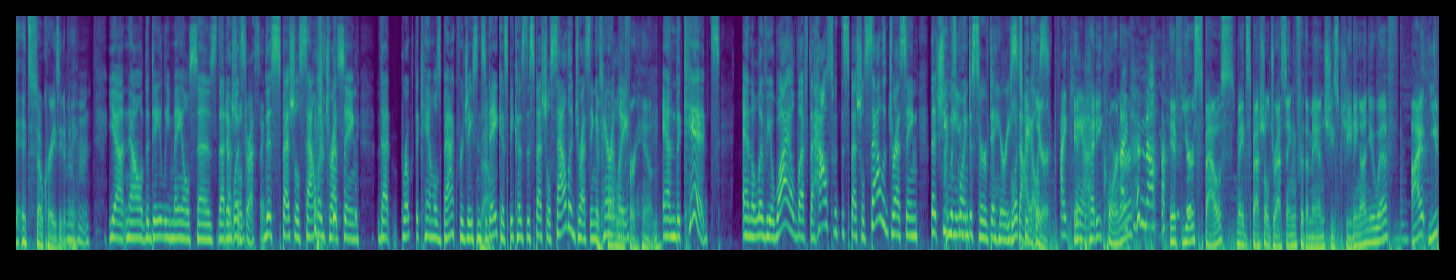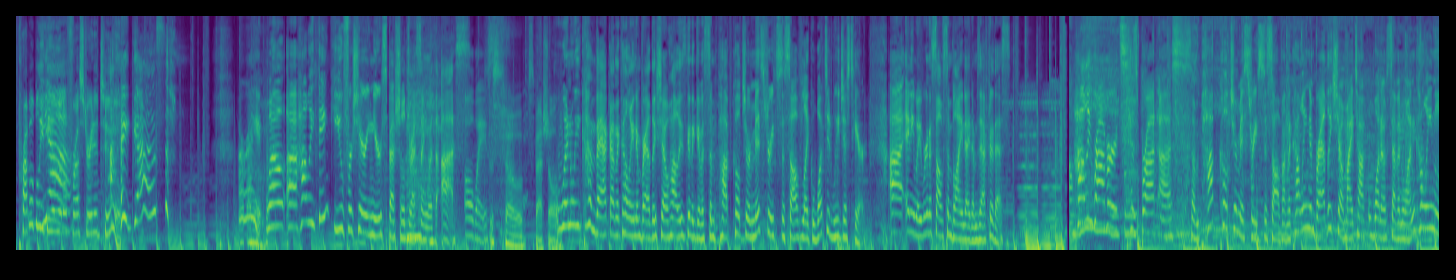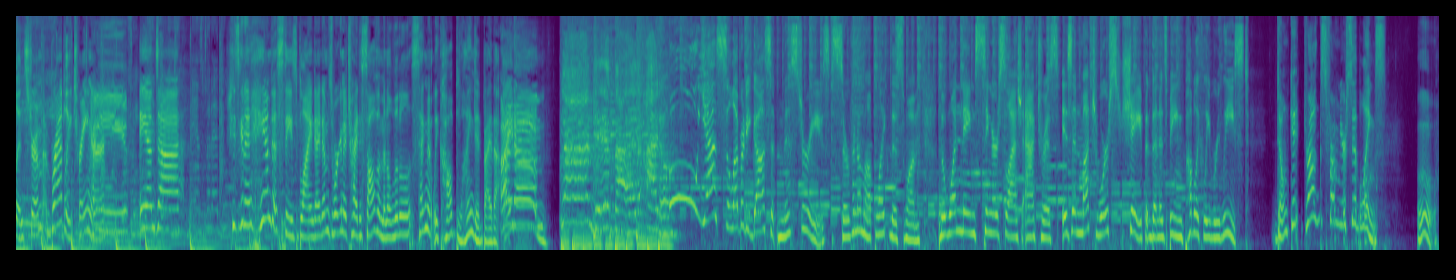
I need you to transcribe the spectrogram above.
it's so crazy to me. Mm-hmm. Yeah, now the Daily Mail says that Special it was dressing. this special salad dressing that broke the camel's back for Jason Wow. Sudeikis because the special salad dressing It's apparently only for him. and the kids And Olivia Wilde left the house with the special salad dressing that she I was mean, going to serve to Harry Let's Styles. be clear. I can't. Petty Corner, I cannot. if your spouse made special dressing for the man she's cheating on you with, I you'd probably be a little frustrated too. I guess. All right. Well, uh, Holly, thank you for sharing your special dressing with us. Always. so special. When we come back on the Colleen and Bradley show, Holly's going to give us some pop culture mysteries to solve, like what did we just hear? Uh, anyway, we're going to solve some blind items after this. Holly Roberts has brought us some pop culture mysteries to solve on the Colleen and Bradley show, My Talk 1071. Colleen Lindstrom, Bradley Traynor. And uh, she's going to hand us these blind items. We're going to try to solve them in a little segment we call Blinded by the Item. Blinded by the Item. Oh, yes, celebrity gossip mysteries. Serving them up like this one. The one named singer slash actress is in much worse shape than is being publicly released. Don't get drugs from your siblings. Ooh.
